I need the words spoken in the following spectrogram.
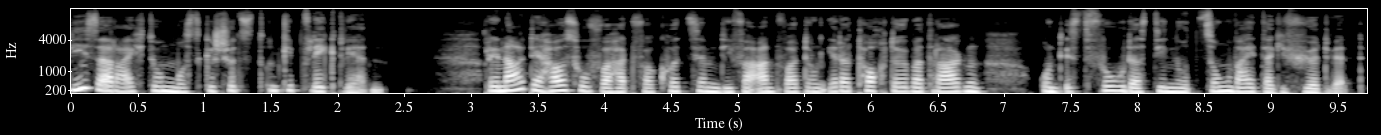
Dieser Reichtum muss geschützt und gepflegt werden. Renate Haushofer hat vor kurzem die Verantwortung ihrer Tochter übertragen und ist froh, dass die Nutzung weitergeführt wird.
